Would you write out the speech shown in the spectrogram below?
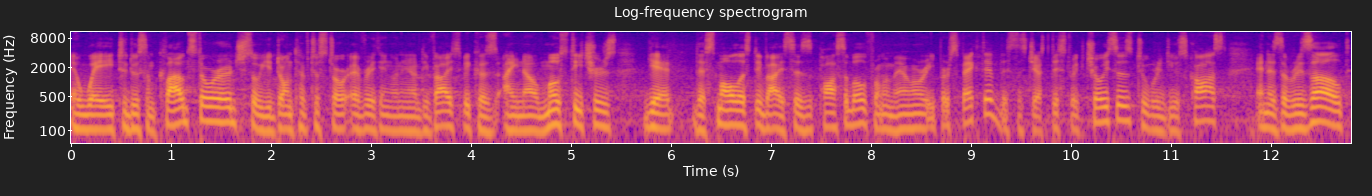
a way to do some cloud storage so you don't have to store everything on your device because I know most teachers get the smallest devices possible from a memory perspective. This is just district choices to reduce cost and as a result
